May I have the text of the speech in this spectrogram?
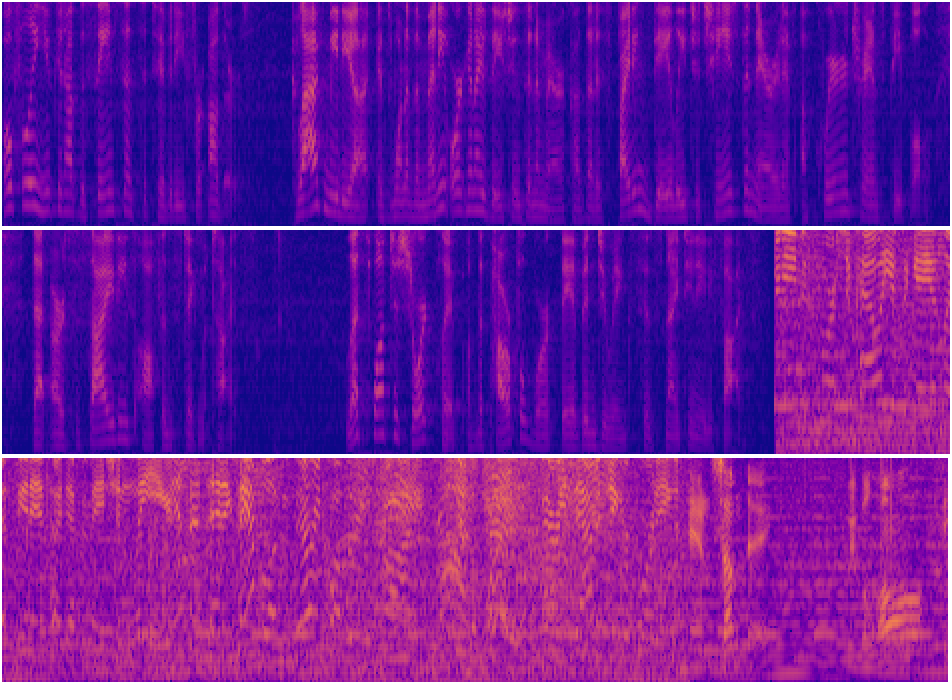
Hopefully you can have the same sensitivity for others. GLAAD Media is one of the many organizations in America that is fighting daily to change the narrative of queer and trans people that our societies often stigmatize. Let's watch a short clip of the powerful work they have been doing since 1985. My name is Marcia Pally of the Gay and Lesbian Anti-Defamation League. This is an example of a very public response to the Post's very damaging reporting. And someday, we will all be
